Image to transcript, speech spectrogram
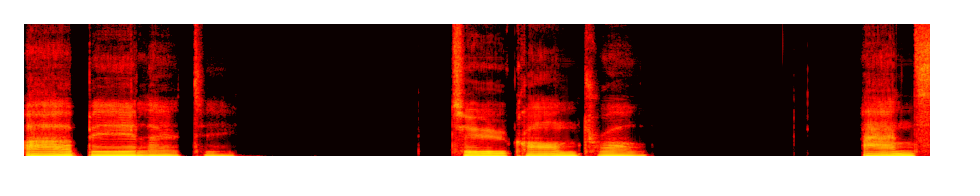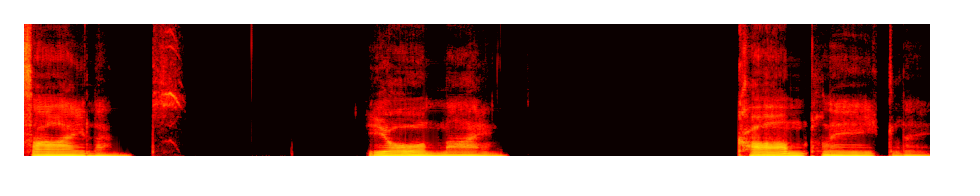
ability to control and silence your mind completely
